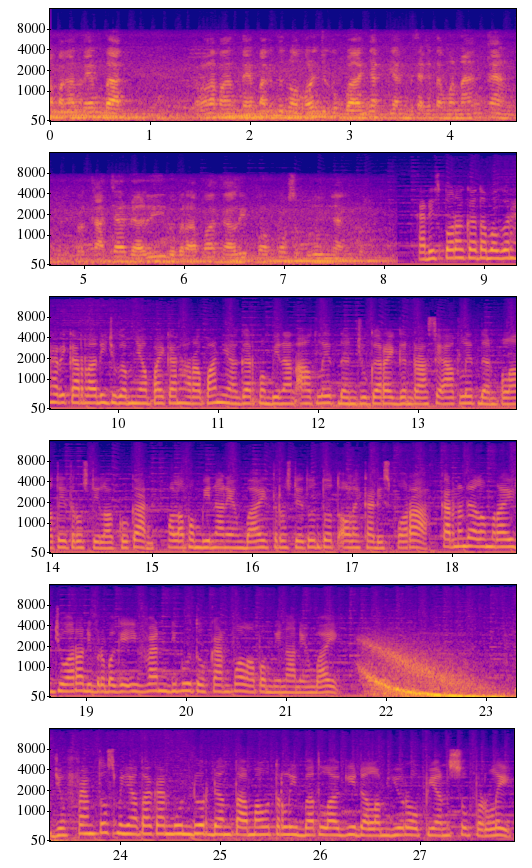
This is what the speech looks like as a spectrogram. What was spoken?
lapangan tembak. Karena lapangan tembak itu nomornya cukup banyak yang bisa kita menangkan berkaca dari beberapa kali promos sebelumnya gitu. Kadispora Kota Bogor Heri Karnadi juga menyampaikan harapannya agar pembinaan atlet dan juga regenerasi atlet dan pelatih terus dilakukan. Pola pembinaan yang baik terus dituntut oleh Kadispora, karena dalam meraih juara di berbagai event dibutuhkan pola pembinaan yang baik. Juventus menyatakan mundur dan tak mau terlibat lagi dalam European Super League.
